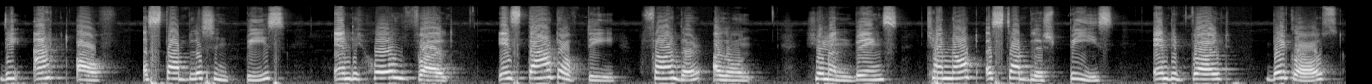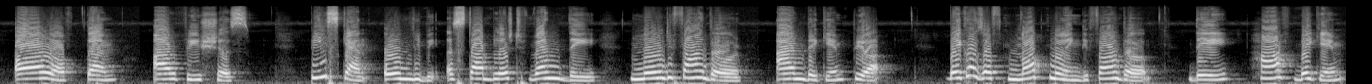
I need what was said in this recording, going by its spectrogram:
The act of establishing peace in the whole world is that of the Father alone. Human beings cannot establish peace in the world because all of them are vicious. Peace can only be established when they know the Father and became pure. Because of not knowing the Father, they have become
